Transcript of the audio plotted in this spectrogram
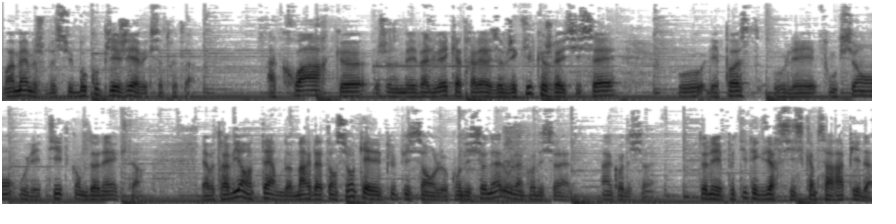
Moi-même, je me suis beaucoup piégé avec ce truc-là à croire que je ne m'évaluais qu'à travers les objectifs que je réussissais, ou les postes, ou les fonctions, ou les titres qu'on me donnait, etc. Et à votre avis, en termes de marque d'attention, quel est le plus puissant, le conditionnel ou l'inconditionnel? Inconditionnel. Tenez, petit exercice comme ça, rapide.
